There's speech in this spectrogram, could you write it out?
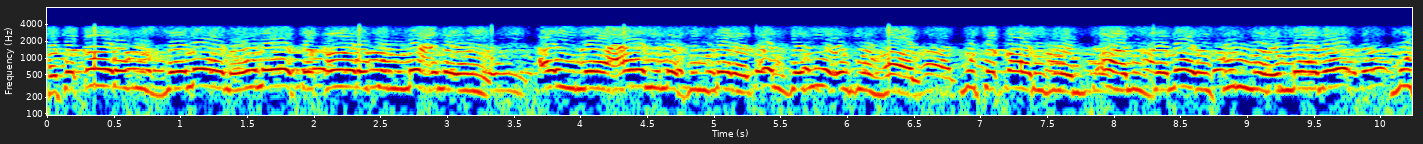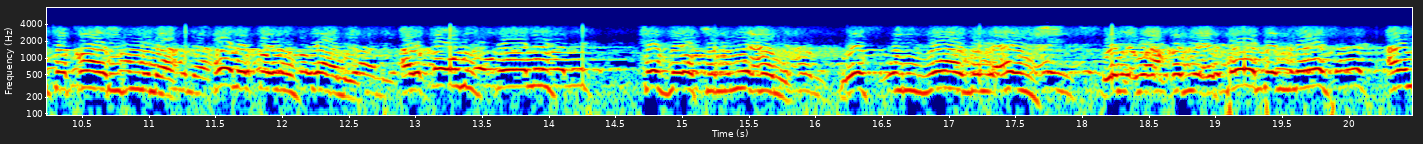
فتقارب الزمان هنا تقارب معنوي. أي لا عالم في البلد. الجميع جهال. متقاربون. أهل الزمان كلهم ماذا؟ متقاربون. هذا القول الثاني القول الثالث كثرة النعم واستلزاز العيش وقد اعتاد الناس أن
